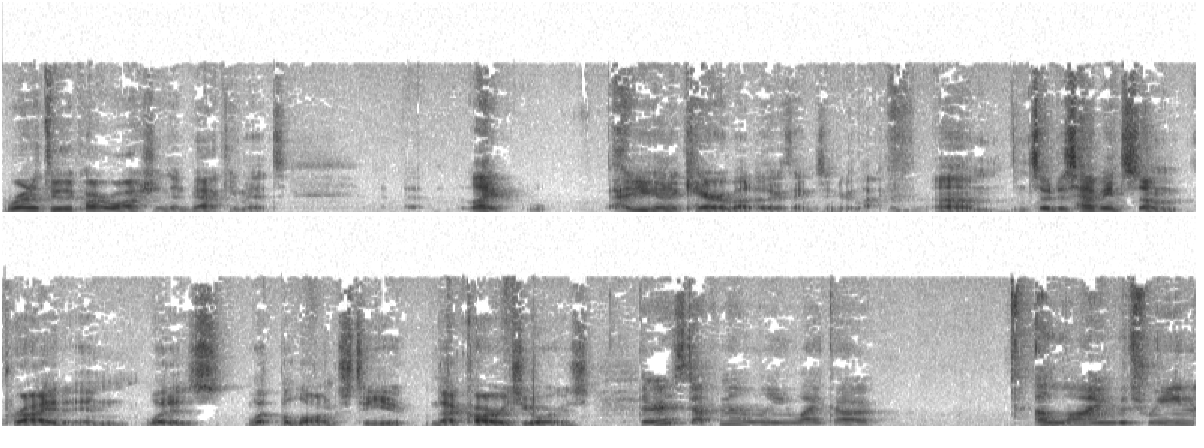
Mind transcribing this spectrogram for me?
run it through the car wash and then vacuum it, like, how are you going to care about other things in your life? Mm-hmm. Um, and so just having some pride in what is what belongs to you, that car is yours. There is definitely like a a line between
